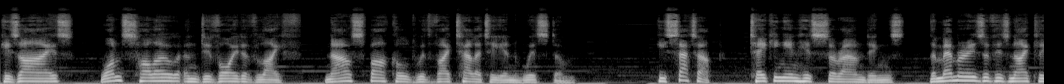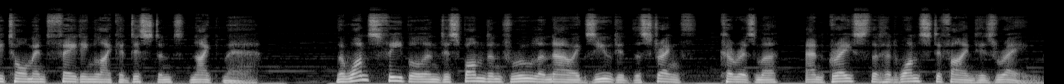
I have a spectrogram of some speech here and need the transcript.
His eyes, once hollow and devoid of life, now sparkled with vitality and wisdom. He sat up, taking in his surroundings, the memories of his nightly torment fading like a distant nightmare. The once feeble and despondent ruler now exuded the strength, charisma, and grace that had once defined his reign.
